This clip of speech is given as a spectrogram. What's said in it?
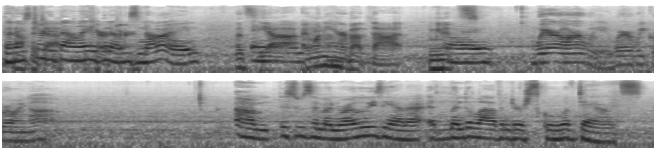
but I not the started ballet when I was nine. Let's yeah, I want to hear about that. I mean, it's Where are we? Where are we growing up? um, this was in Monroe, Louisiana, at Linda Lavender School of Dance.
